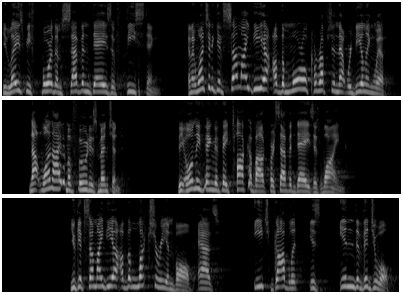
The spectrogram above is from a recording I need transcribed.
He lays before them seven days of feasting. And I want you to give some idea of the moral corruption that we're dealing with. Not one item of food is mentioned. The only thing that they talk about for seven days is wine. You get some idea of the luxury involved as each goblet is individual.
